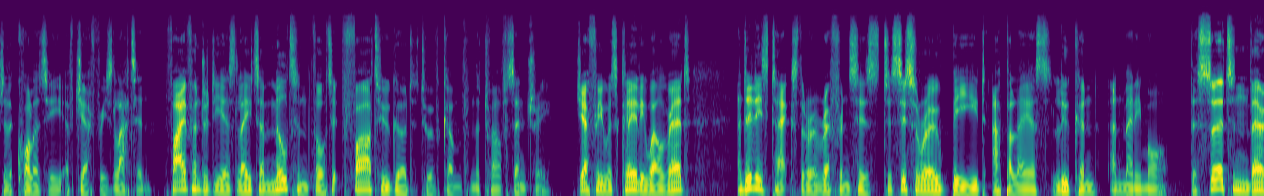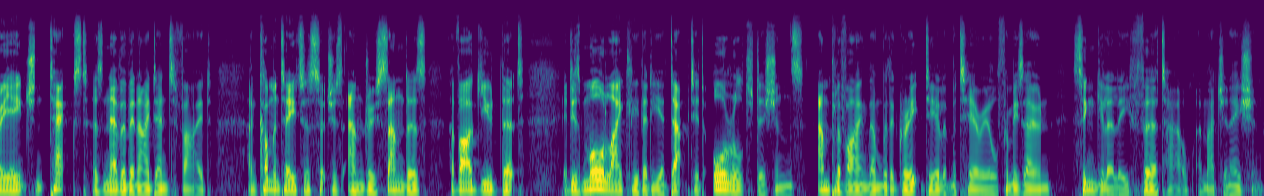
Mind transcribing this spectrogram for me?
to the quality of Geoffrey's Latin. 500 years later, Milton thought it far too good to have come from the 12th century. Geoffrey was clearly well read, and in his text there are references to Cicero, Bede, Apuleius, Lucan, and many more. The certain very ancient text has never been identified, and commentators such as Andrew Sanders have argued that it is more likely that he adapted oral traditions, amplifying them with a great deal of material from his own singularly fertile imagination.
